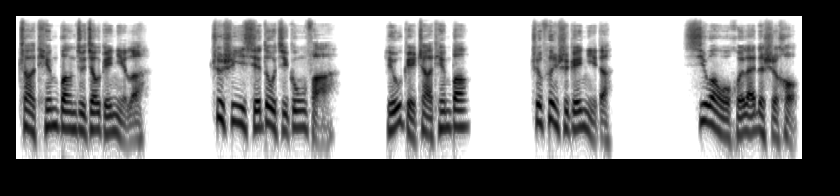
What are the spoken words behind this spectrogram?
炸天帮就交给你了，这是一些斗技功法，留给炸天帮，这份是给你的。希望我回来的时候，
